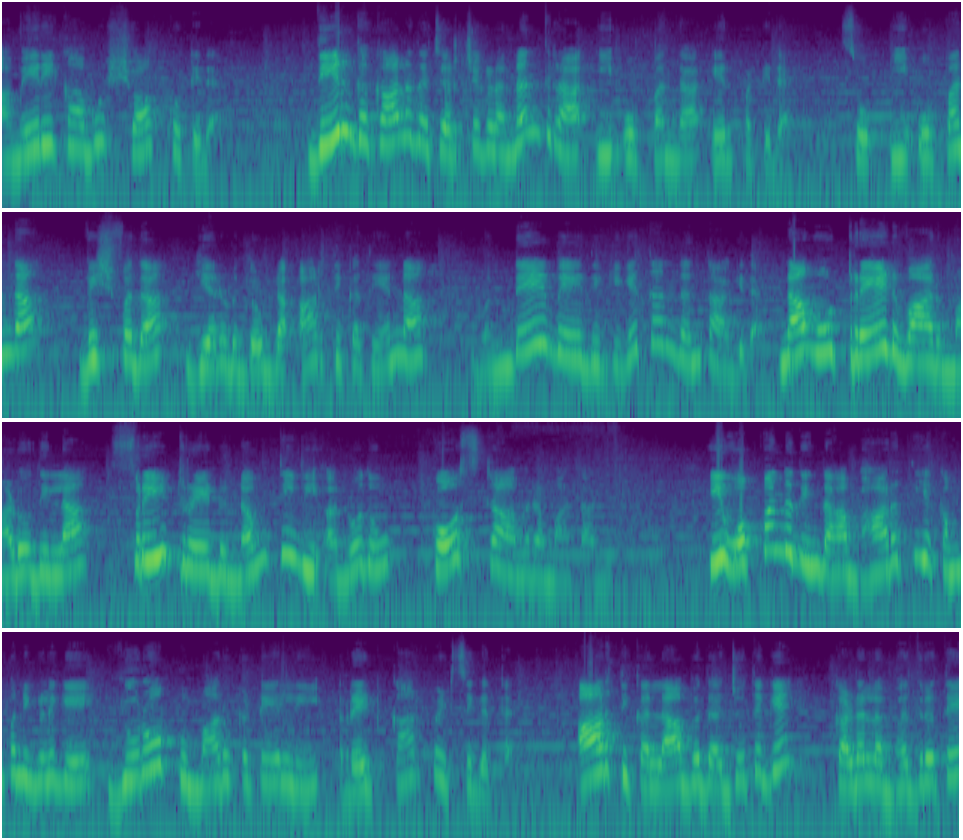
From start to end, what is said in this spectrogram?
ಅಮೆರಿಕಾಗೂ ಶಾಕ್ ಕೊಟ್ಟಿದೆ. ದೀರ್ಘಕಾಲದ ಚರ್ಚೆಗಳ ನಂತರ ಈ ಒಪ್ಪಂದ ಏರ್ಪಟ್ಟಿದೆ. ಸೊ ಈ ಒಪ್ಪಂದ ವಿಶ್ವದ ಎರಡು ದೊಡ್ಡ ಆರ್ಥಿಕತೆಯನ್ನ ಒಂದೇ ವೇದಿಕೆಗೆ ತಂದಂತಾಗಿದೆ. ನಾವು ಟ್ರೇಡ್ ವಾರ್ ಮಾಡೋದಿಲ್ಲ, ಫ್ರೀ ಟ್ರೇಡ್ ನಂಬ್ತೀವಿ ಅನ್ನೋದು ಕೋಸ್ಟಾ ಅವರ ಮಾತಾಗಿದೆ. ಈ ಒಪ್ಪಂದದಿಂದ ಭಾರತೀಯ ಕಂಪನಿಗಳಿಗೆ ಯುರೋಪ್ ಮಾರುಕಟ್ಟೆಯಲ್ಲಿ ರೆಡ್ ಕಾರ್ಪೆಟ್ ಸಿಗುತ್ತೆ. ಆರ್ಥಿಕ ಲಾಭದ ಜೊತೆಗೆ ಕಡಲ ಭದ್ರತೆ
